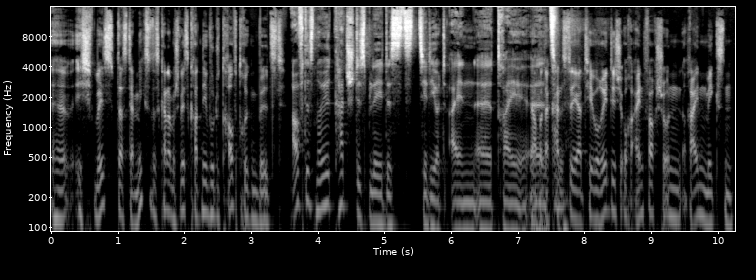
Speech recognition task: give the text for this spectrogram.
Äh, ich weiß, dass der Mixer das kann, aber ich weiß gerade nicht, wo du draufdrücken willst. Auf das neue Touch-Display des CDJ 1.3. Äh, ja, aber da kannst du ja theoretisch auch einfach schon reinmixen.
